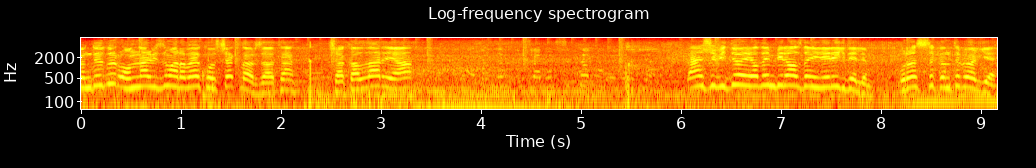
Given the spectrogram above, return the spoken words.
Önde dur onlar bizim arabaya koşacaklar zaten. Çakallar ya. Ben şu videoyu alayım birazdan ileri gidelim. Burası sıkıntı bölge.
